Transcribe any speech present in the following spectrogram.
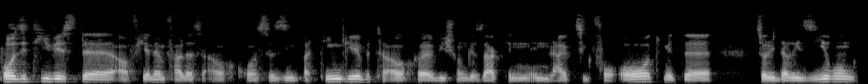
Positiv ist äh, auf jeden Fall, dass es auch große Sympathien gibt, auch äh, wie schon gesagt in, in Leipzig vor Ort mit der Solidarisierung.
